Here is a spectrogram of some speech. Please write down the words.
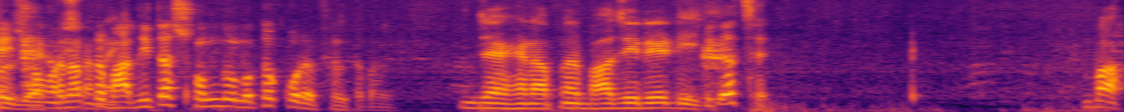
এই যে এখন আপনি ভাজিটা সুন্দর মতো করে ফেলতে পারেন। দেখেন আপনার ভাজি রেডি ঠিক আছে? বাহ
